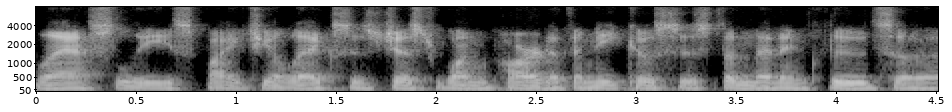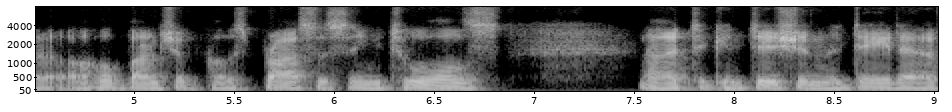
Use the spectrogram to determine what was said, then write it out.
lastly, Spike GLX is just one part of an ecosystem that includes a, a whole bunch of post-processing tools uh, to condition the data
